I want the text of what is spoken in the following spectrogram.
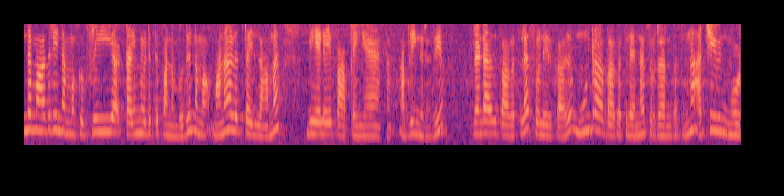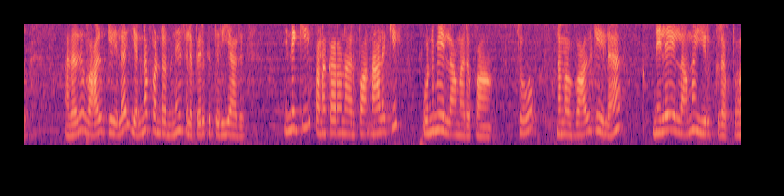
இந்த மாதிரி நமக்கு ஃப்ரீயாக டைம் எடுத்து பண்ணும்போது நம்ம மன அழுத்தம் இல்லாமல் வேலையை பார்ப்பீங்க. அப்படிங்கிறதையும் ரெண்டாவது பாகத்தில் சொல்லியிருக்காரு. மூன்றாவது பாகத்தில் என்ன சொல்கிறாருன்னு பார்த்தீங்கன்னா அச்சீவிங் மோர் அதாவது வாழ்க்கையில் என்ன பண்ணுறதுனே சில பேருக்கு தெரியாது. இன்றைக்கி பணக்காரனாக இருப்பான் நாளைக்கு ஒன்றுமே இல்லாமல் இருப்பான். ஸோ நம்ம வாழ்க்கையில் நிலை இல்லாமல் இருக்கிறப்போ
